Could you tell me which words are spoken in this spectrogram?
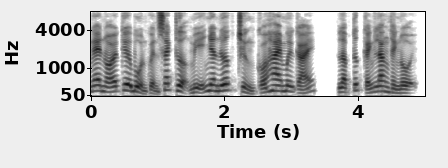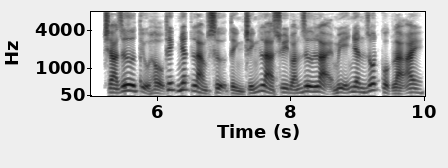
nghe nói kia buồn quyển sách thượng Mỹ nhân ước chừng có 20 cái, lập tức cánh lăng thành nội, trà dư tiểu hậu thích nhất làm sự tình chính là suy đoán dư lại Mỹ nhân rốt cuộc là ai.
